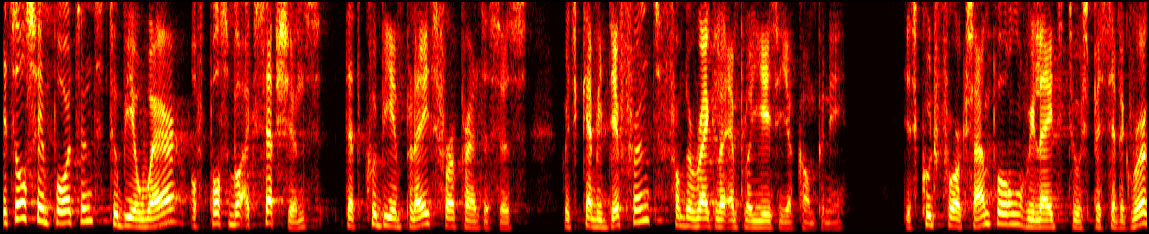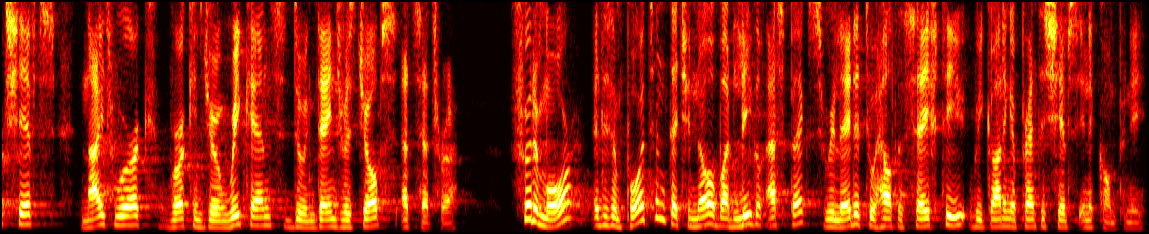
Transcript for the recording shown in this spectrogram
It's also important to be aware of possible exceptions that could be in place for apprentices, which can be different from the regular employees in your company. This could, for example, relate to specific work shifts, night work, working during weekends, doing dangerous jobs, etc. Furthermore, it is important that you know about legal aspects related to health and safety regarding apprenticeships in a company,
